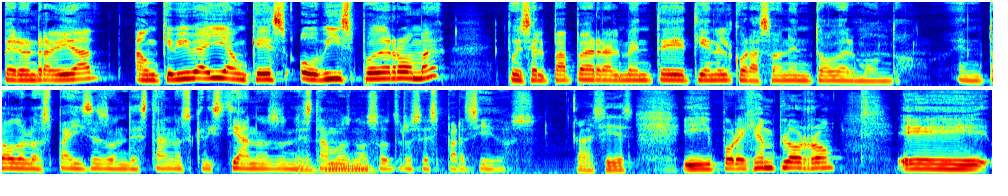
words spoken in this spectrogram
pero en realidad, aunque vive ahí, aunque es obispo de Roma, pues el Papa realmente tiene el corazón en todo el mundo, en todos los países donde están los cristianos, donde estamos nosotros esparcidos. Así es. Y por ejemplo, Ro, eh,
